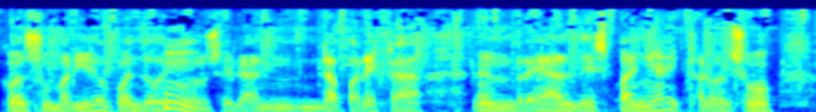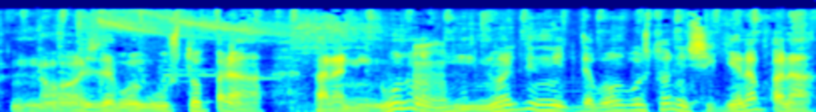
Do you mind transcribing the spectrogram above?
con su marido cuando ellos eran la pareja real de España. Y claro, eso no es de buen gusto para, para ninguno. Y no es de, de buen gusto ni siquiera para,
